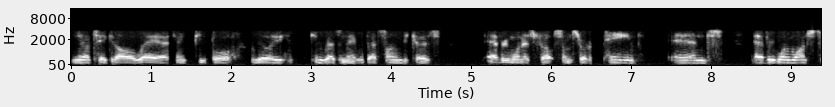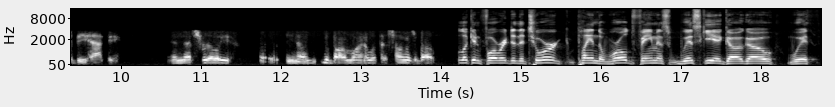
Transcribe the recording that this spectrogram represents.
you know, take it all away. I think people really can resonate with that song because everyone has felt some sort of pain and everyone wants to be happy. And that's really, uh, you know, the bottom line of what that song is about. Looking forward to the tour, playing the world famous Whisky a Go Go with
